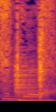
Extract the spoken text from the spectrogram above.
possible.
